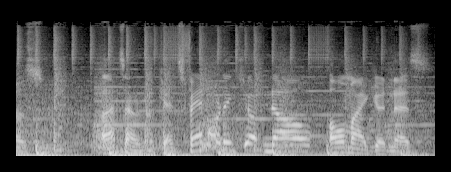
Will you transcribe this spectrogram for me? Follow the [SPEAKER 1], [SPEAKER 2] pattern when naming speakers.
[SPEAKER 1] shows. Oh, that sounded okay. It's fan morning show. No. Oh my goodness.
